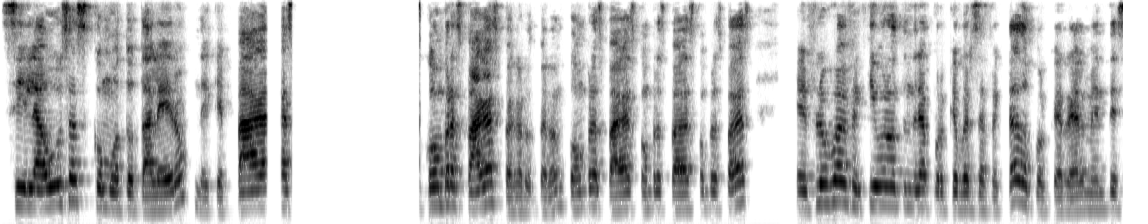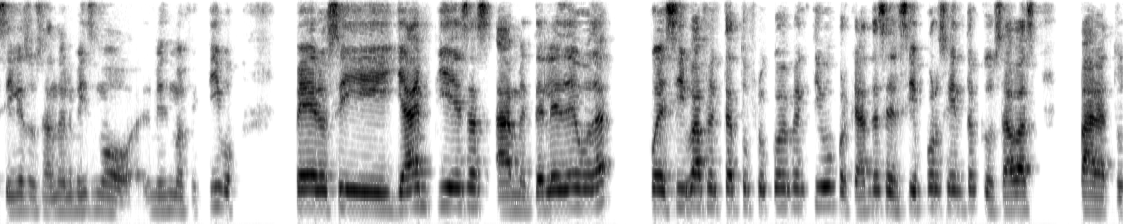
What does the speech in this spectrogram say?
si la usas como totalero, de que pagas, compras, pagas, perdón, compras, pagas, compras, pagas, compras, pagas, el flujo de efectivo no tendría por qué verse afectado porque realmente sigues usando el mismo, el mismo efectivo. Pero si ya empiezas a meterle deuda, pues sí va a afectar tu flujo de efectivo porque antes el 100% que usabas para tu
